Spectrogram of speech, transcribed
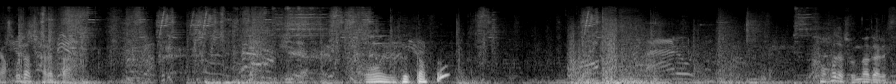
야 호자 잘했다 어, 이게 땄어? 호자 존나 잘했어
